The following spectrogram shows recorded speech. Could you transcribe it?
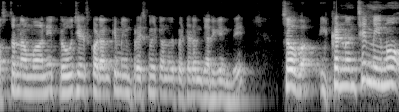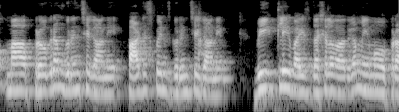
వస్తున్నాము అని ప్రూవ్ చేసుకోవడానికి మేము ప్రెస్ మీట్ అనేది పెట్టడం జరిగింది. సో ఇక్కడ నుంచి మేము మా ప్రోగ్రామ్ గురించి కానీ పార్టిసిపెంట్స్ గురించి కానీ వీక్లీ వైజ్ దశల వారుగా మేము ప్ర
